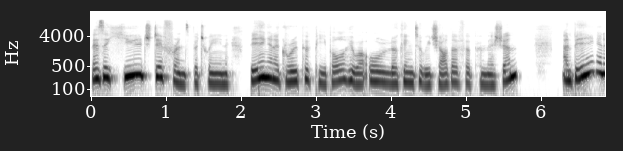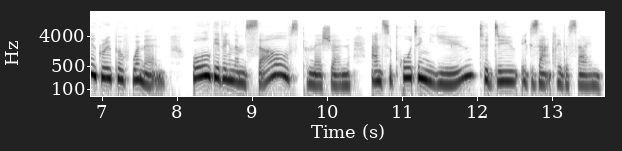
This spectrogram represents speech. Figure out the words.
There's a huge difference between being in a group of people who are all looking to each other for permission and being in a group of women all giving themselves permission and supporting you to do exactly the same.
